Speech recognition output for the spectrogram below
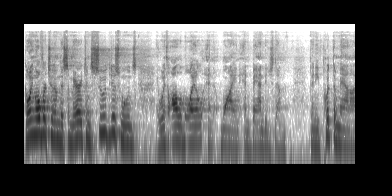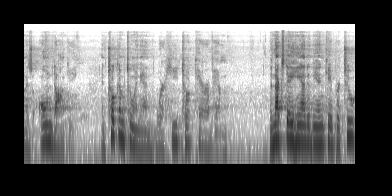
Going over to him, the Samaritan soothed his wounds with olive oil and wine and bandaged them. Then he put the man on his own donkey and took him to an inn where he took care of him. The next day he handed the innkeeper two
